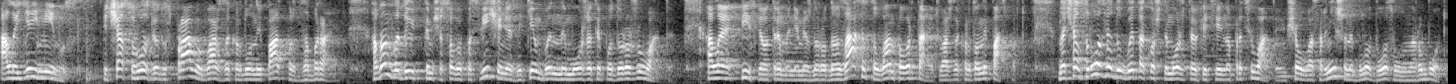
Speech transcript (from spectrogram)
Але є й мінуси. Під час розгляду справи ваш закордонний паспорт забирають, а вам видають тимчасове посвідчення, з яким ви не можете подорожувати. Але після отримання міжнародного захисту вам повертають ваш закордонний паспорт. На час розгляду ви також не можете офіційно працювати, якщо у вас раніше не було дозволу на роботу.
